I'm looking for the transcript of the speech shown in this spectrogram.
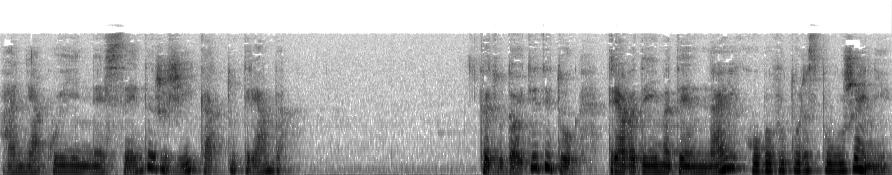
а някой не се държи както трябва. Като дойдете тук, трябва да имате най-хубавото разположение.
